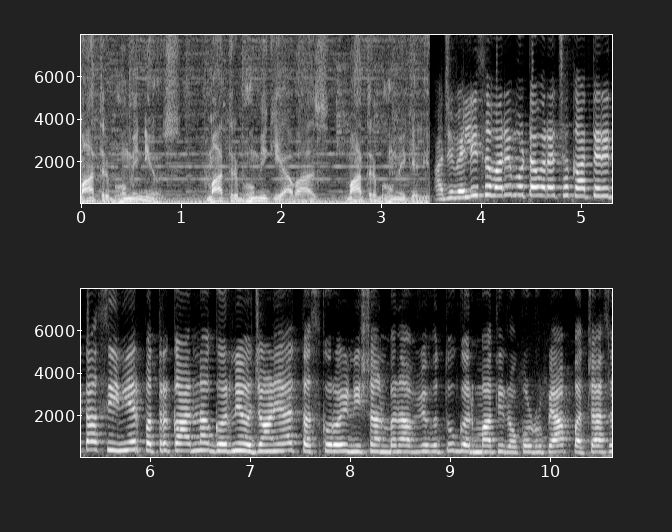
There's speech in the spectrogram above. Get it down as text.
માતૃભૂમિ ન્યૂઝ. માતૃભૂમિ કી આવાજ, માતૃભૂમિ કે લિયે. આજે વહેલી સવારે મોટા વરાછા ખાતે રહેતા સિનિયર પત્રકારના ઘરને અજાણ્યા તસ્કરોએ નિશાન બનાવ્યું હતું. ઘરમાંથી રોકડ રૂપિયા પચાસ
